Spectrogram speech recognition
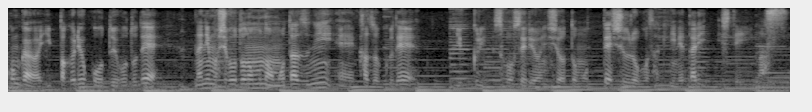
今回は1泊旅行ということで何も仕事のものを持たずに、え家族でゆっくり過ごせるようにしようと思って収録を先に入れたりしています。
